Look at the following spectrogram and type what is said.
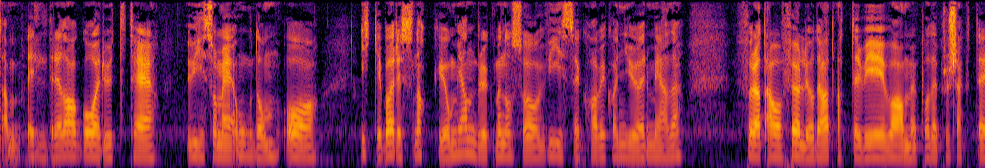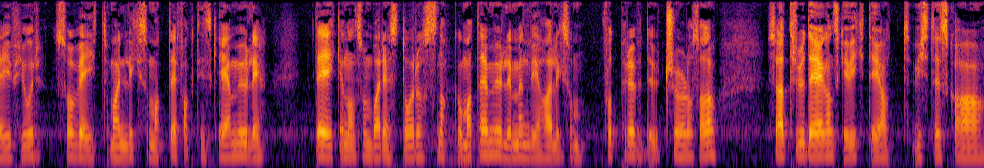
de eldre da går ut til vi som er ungdom, og ikke bare snakke om gjenbruk, men også vise hva vi kan gjøre med det. For at jeg føler jo det at etter vi var med på det prosjektet i fjor, så vet man liksom at det faktisk er mulig. Det er ikke noen som bare står og snakker om at det er mulig, men vi har liksom fått prøvd det ut sjøl også, da. Så jeg tror det er ganske viktig at hvis det skal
